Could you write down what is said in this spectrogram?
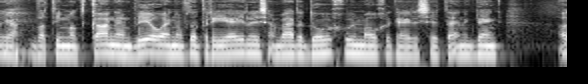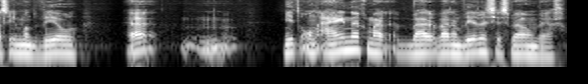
ja, wat iemand kan en wil en of dat reëel is en waar de doorgroeimogelijkheden zitten. En ik denk, als iemand wil, hè, niet oneindig, maar waar, waar een wil is, is wel een weg.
